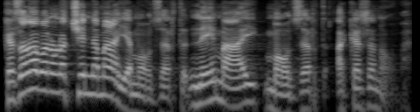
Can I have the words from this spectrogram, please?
Casanova non accenna mai a Mozart, né mai Mozart a Casanova.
